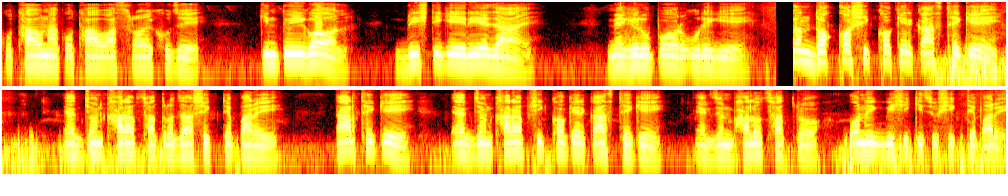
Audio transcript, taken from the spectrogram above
কোথাও না কোথাও আশ্রয় খুঁজে। কিন্তু ঈগল, বৃষ্টিকে এড়িয়ে যায়, মেঘের উপর উড়ে গিয়ে। একজন দক্ষ শিক্ষকের কাছ থেকে একজন খারাপ ছাত্র যা শিখতে পারে, তার থেকে একজন খারাপ শিক্ষকের কাছ থেকে একজন ভালো ছাত্র অনেক বেশি কিছু শিখতে পারে।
